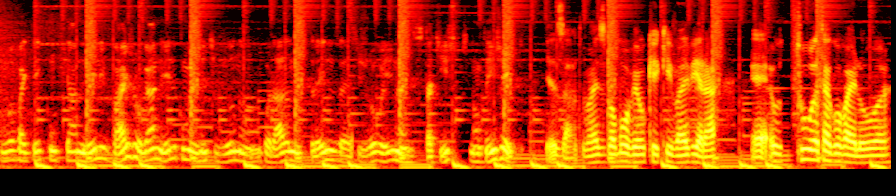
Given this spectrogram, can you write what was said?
Tua vai ter que confiar nele, vai jogar nele, como a gente viu na temporada, nos treinos, é, esse jogo aí, né, estatísticas, não tem jeito. Exato, mas vamos ver o que, que vai virar. É, o Tua Tagovailoa,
